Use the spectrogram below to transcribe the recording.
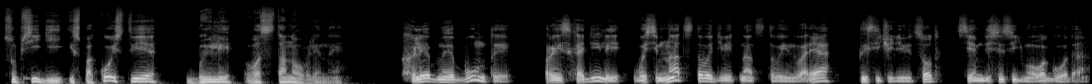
субсидии и спокойствие были восстановлены. Хлебные бунты происходили 18-19 января 1977 года.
